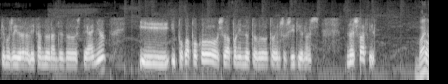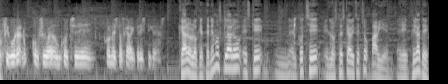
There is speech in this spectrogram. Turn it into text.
que hemos ido realizando durante todo este año y, y poco a poco se va poniendo todo, todo en su sitio. No es, no es fácil Bueno, configurar, configurar un coche con estas características. claro, lo que tenemos claro es que mm, el coche, en los test que habéis hecho, va bien. Eh, fíjate,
